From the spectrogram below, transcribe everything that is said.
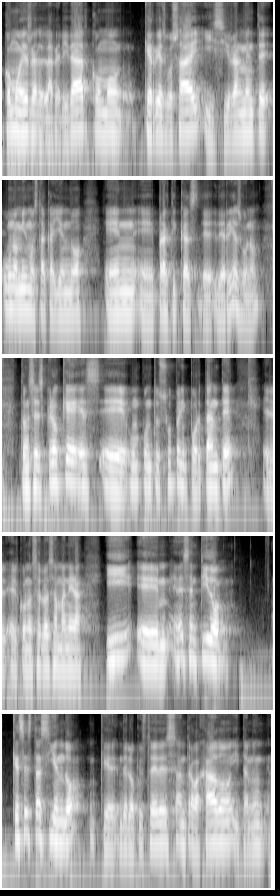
cómo es la realidad, cómo, qué riesgos hay y si realmente uno mismo está cayendo en eh, prácticas de, riesgo. ¿no? Entonces creo que es un punto súper importante el, conocerlo de esa manera. Y en ese sentido, ¿Qué se está haciendo de lo que ustedes han trabajado y también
